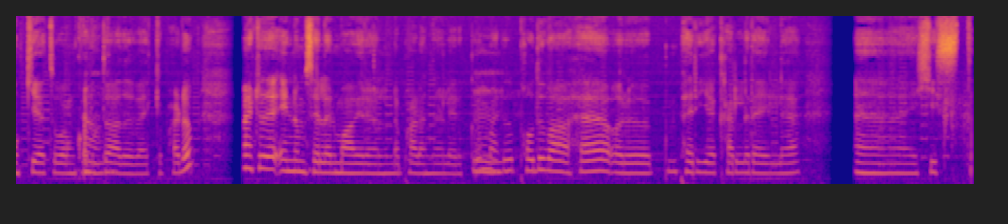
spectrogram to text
முக்கியத்துவம் கொடுத்து அது வைக்கப்படும் மற்றது இன்னும் சிலர் மாவீரர்களின் படங்கள் இருக்கும் ம். மற்றது பொதுவாக ஒரு பெரிய கல்லறையில் ஹிஸ்த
